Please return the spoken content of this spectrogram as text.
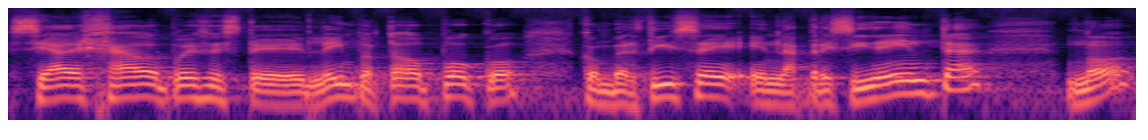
se ha dejado, pues, este, le ha importado poco convertirse en la presidenta, ¿no?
